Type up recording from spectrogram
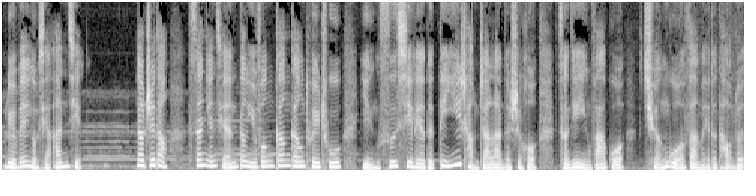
略微有些安静。要知道，三年前邓玉峰刚刚推出隐私系列的第一场展览的时候，曾经引发过全国范围的讨论。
